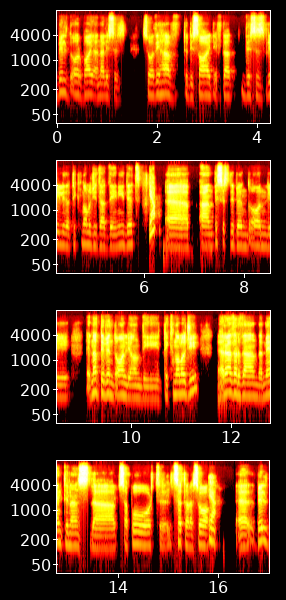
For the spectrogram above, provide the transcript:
build or buy analysis. So they have to decide if that this is really the technology that they needed. Yeah. Uh, and this is depend only, not depend only on the technology, uh, rather than the maintenance, the support, etc. So yeah. Uh, build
